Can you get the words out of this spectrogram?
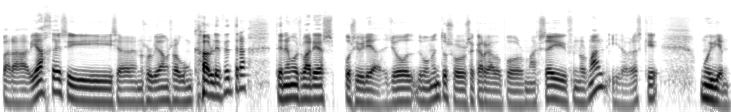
para viajes y si nos olvidamos algún cable, etcétera, tenemos varias posibilidades. Yo de momento solo los he cargado por MagSafe normal y la verdad es que muy bien.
